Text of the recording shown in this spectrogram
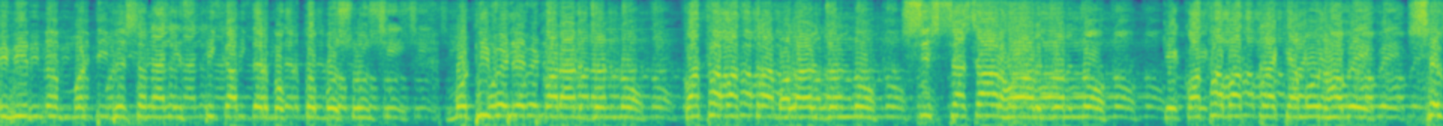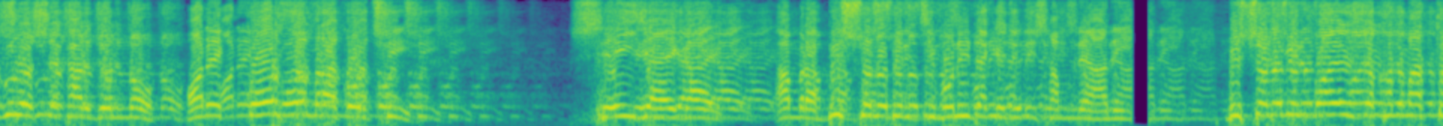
বিভিন্ন মোটিভেশনাল স্পিকারদের বক্তব্য শুনছি। মোটিভেটেড করার জন্য, কথাবার্তা বলার জন্য, শিষ্টাচার হওয়ার জন্য, কে কথাবার্তা কেমন হবে সেগুলো শেখার জন্য অনেক কোর্স আমরা করছি। সেই জায়গায় আমরা বিশ্বনবীর জীবনীটাকে যদি সামনে আনি, বিশ্বনবীর বয়স যখন মাত্র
